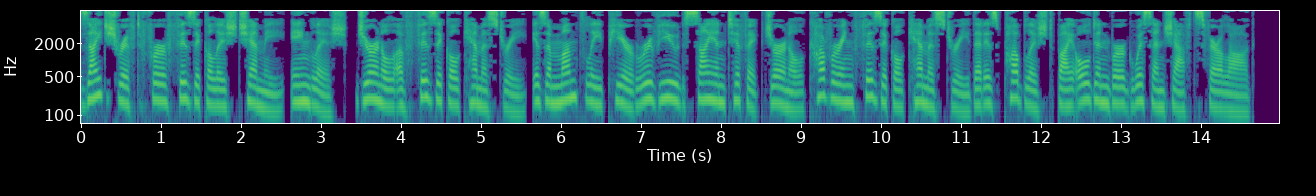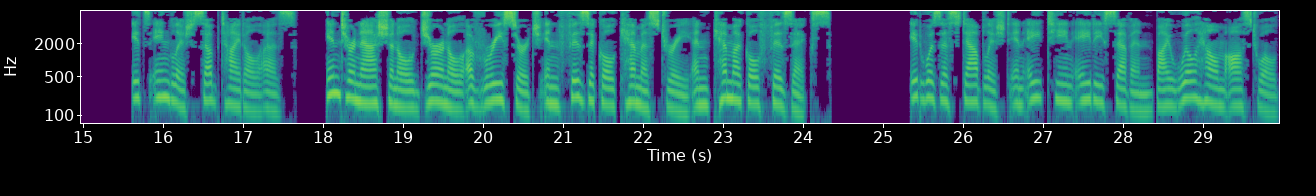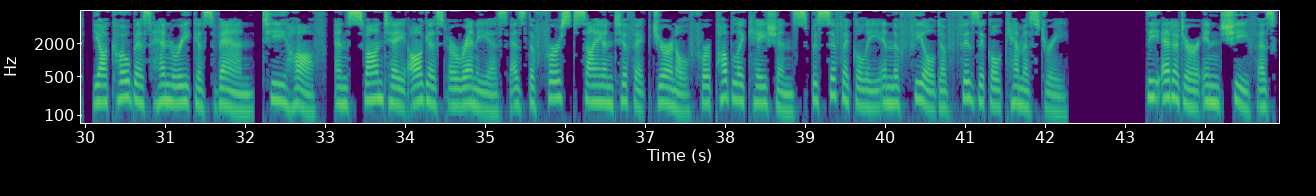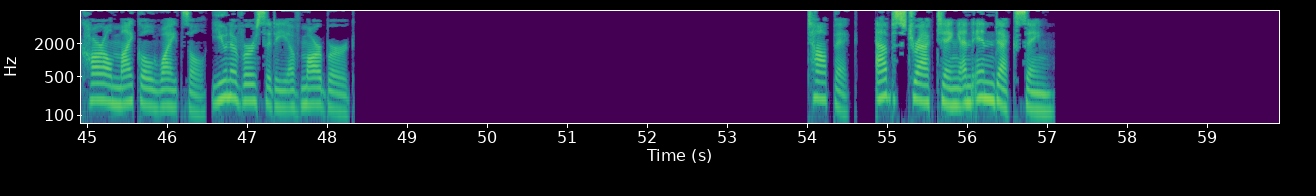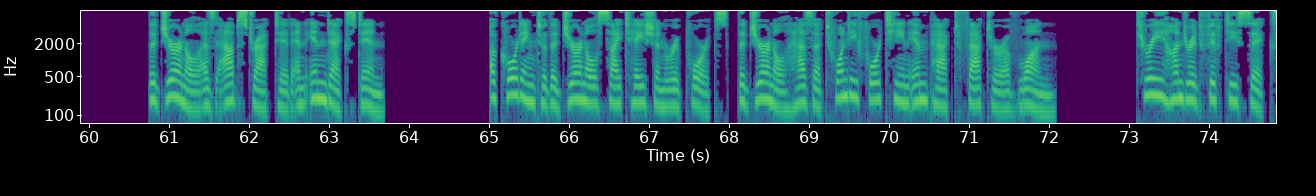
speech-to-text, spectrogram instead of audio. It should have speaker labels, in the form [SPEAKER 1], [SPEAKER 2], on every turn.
[SPEAKER 1] Zeitschrift für Physikalische Chemie English, Journal of Physical Chemistry is a monthly peer-reviewed scientific journal covering physical chemistry that is published by Oldenbourg Wissenschaftsverlag. Its English subtitle is, "'International Journal of Research in Physical Chemistry and Chemical Physics' It was established in 1887 by Wilhelm Ostwald, Jacobus Henricus van 't Hoff, and Svante August Arrhenius as the first scientific journal for publications specifically in the field of physical chemistry. The editor-in-chief is Karl Michael Weitzel University of Marburg. Topic Abstracting and indexing The journal is abstracted and indexed in According to the Journal Citation Reports, the journal has a 2014 impact factor of 1. 356.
